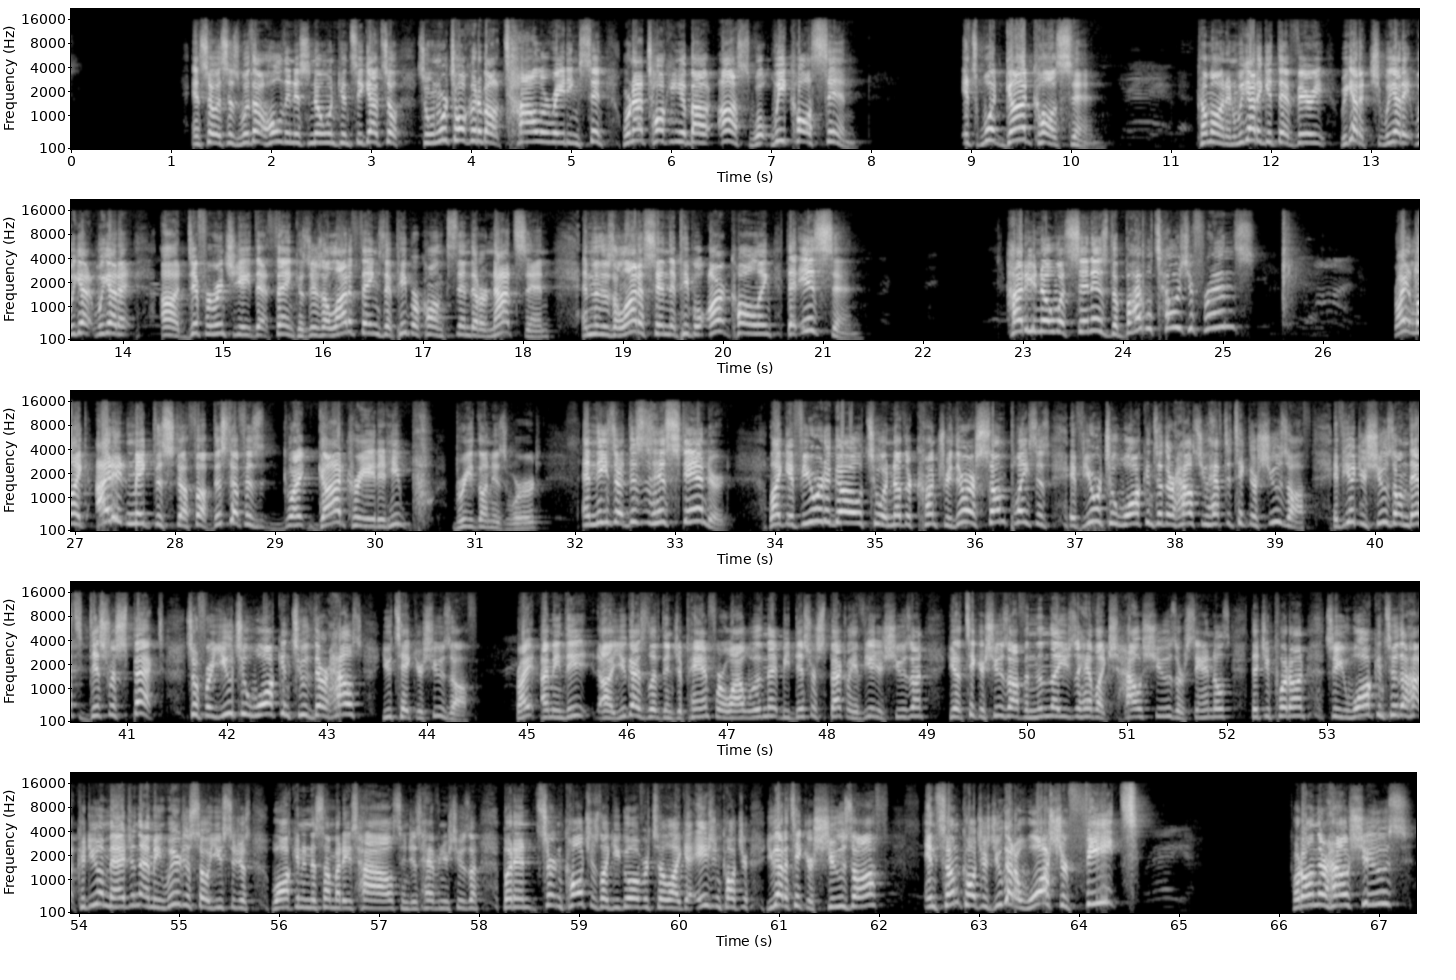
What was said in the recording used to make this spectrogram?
And so it says, without holiness, no one can see God. So, so when we're talking about tolerating sin, we're not talking about us, what we call sin. It's what God calls sin. Come on, and we got to get that very. We got to. We got to. We got. We got to uh, differentiate that thing because there's a lot of things that people are calling sin that are not sin, and then there's a lot of sin that people aren't calling that is sin. How do you know what sin is? The Bible tells you, friends. Right? Like I didn't make this stuff up. This stuff is like God created. He breathed on His word, and these are. This is His standard. Like if you were to go to another country, there are some places, if you were to walk into their house, you have to take their shoes off. If you had your shoes on, that's disrespect. So for you to walk into their house, you take your shoes off. Right? I mean, the, uh, you guys lived in Japan for a while. Wouldn't that be disrespectful? Like if you had your shoes on, you have to take your shoes off, and then they usually have like house shoes or sandals that you put on. So you walk into the house. Could you imagine that? I mean, we are just so used to just walking into somebody's house and just having your shoes on. But in certain cultures, like you go over to like an Asian culture, you got to take your shoes off in some cultures, you got to wash your feet, put on their house shoes,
